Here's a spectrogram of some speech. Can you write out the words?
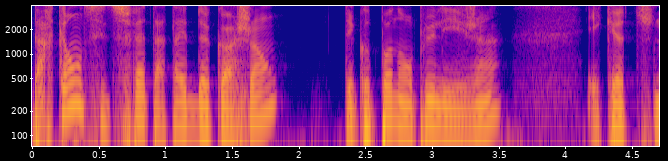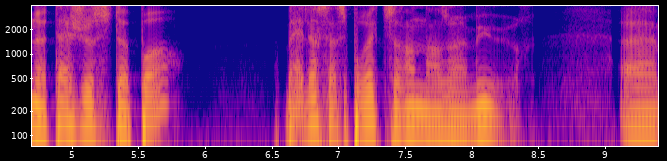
Par contre, si tu fais ta tête de cochon, tu n'écoutes pas non plus les gens et que tu ne t'ajustes pas, ben là, ça se pourrait que tu rentres dans un mur. Euh,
